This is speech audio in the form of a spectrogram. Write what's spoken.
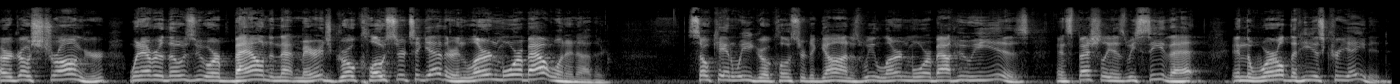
or grow stronger whenever those who are bound in that marriage grow closer together and learn more about one another. So can we grow closer to God as we learn more about who He is, and especially as we see that in the world that He has created.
